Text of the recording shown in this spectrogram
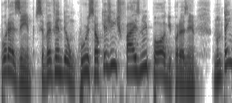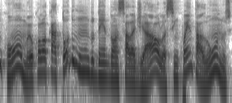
Por exemplo, você vai vender um curso, é o que a gente faz no IPOG, por exemplo. Não tem como eu colocar todo mundo dentro de uma sala de aula, 50 alunos,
